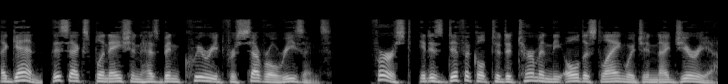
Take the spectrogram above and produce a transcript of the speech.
Again, this explanation has been queried for several reasons. First, it is difficult to determine the oldest language in Nigeria.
